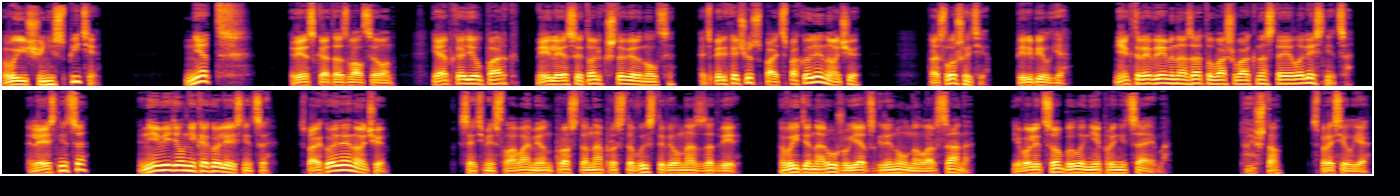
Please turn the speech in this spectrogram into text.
Вы еще не спите?» «Нет», — резко отозвался он. «Я обходил парк и лес, и только что вернулся. А теперь хочу спать. Спокойной ночи». «Послушайте», — перебил я. «Некоторое время назад у вашего окна стояла лестница». «Лестница? Не видел никакой лестницы. Спокойной ночи». С этими словами он просто-напросто выставил нас за дверь. Выйдя наружу, я взглянул на Ларсана. Его лицо было непроницаемо. «Ну и что?» — спросил я.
